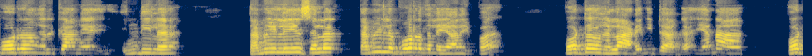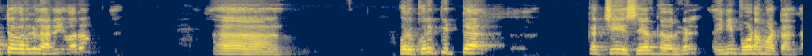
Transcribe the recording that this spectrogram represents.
போடுறவங்க இருக்காங்க. இந்தியில தமிழ்லயும் சிலர் தமிழ்ல போடுறதில்ல யாரும் இப்ப. போட்டவங்க எல்லாம் அடங்கிட்டாங்க. ஏன்னா போட்டவர்கள் அனைவரும் ஆஹ், ஒரு குறிப்பிட்ட கட்சியை சேர்ந்தவர்கள் இனி போட மாட்டாங்க.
